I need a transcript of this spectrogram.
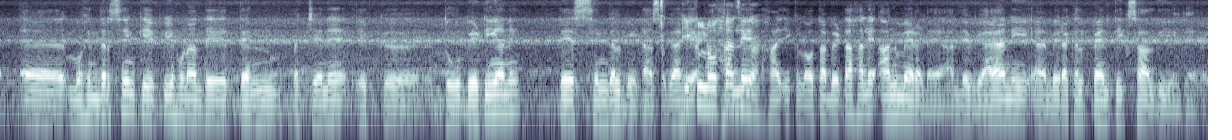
ਅ, ਮੋਹਿੰਦਰ ਸਿੰਘ ਕੇਪੀ ਹੁਣਾਂ ਦੇ ਤਿੰਨ ਬੱਚੇ ਨੇ ਇੱਕ ਦੋ ਬੇਟੀਆਂ ਨੇ। ਤੇ ਸਿੰਗਲ ਬੇਟਾ ਸੀਗਾ ਇਹ ਇਕਲੌਤਾ ਸੀਗਾ? ਹਾਂ ਇਕਲੌਤਾ ਬੇਟਾ ਹਲੇ ਅਨਮੈਰਿਡ ਹੈ ਹਲੇ ਵਿਆਹਿਆ ਨਹੀਂ ਅ, ਮੇਰਾ ਖਿਆਲ 35 ਕੁ ਸਾਲ ਦੀ ਏਜ ਹੈ ਇਹਦੀ।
